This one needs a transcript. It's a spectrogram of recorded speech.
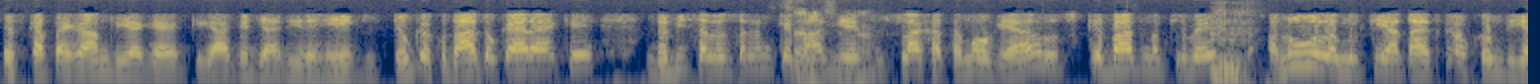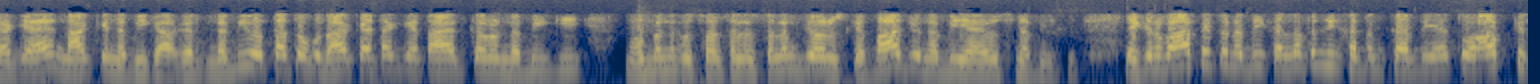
اس کا پیغام دیا گیا ہے کہ آگے جاری رہے گی۔ کیونکہ خدا تو کہہ رہا ہے کہ نبی صلی اللہ علیہ وسلم کے بعد یہ سلسلہ ختم ہو گیا اور اس کے بعد مطلب ہے علو الامر کی عطایت کا حکم دیا گیا ہے نہ کہ نبی کا۔ اگر نبی ہوتا تو خدا کہتا کہ عطایت کرو نبی کی محمد صلی اللہ علیہ وسلم کی اور اس کے بعد جو نبی ہے اس نبی کی۔ لیکن وہاں پہ تو نبی کا لفظ ہی ختم کر دیا ہے تو آپ کس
